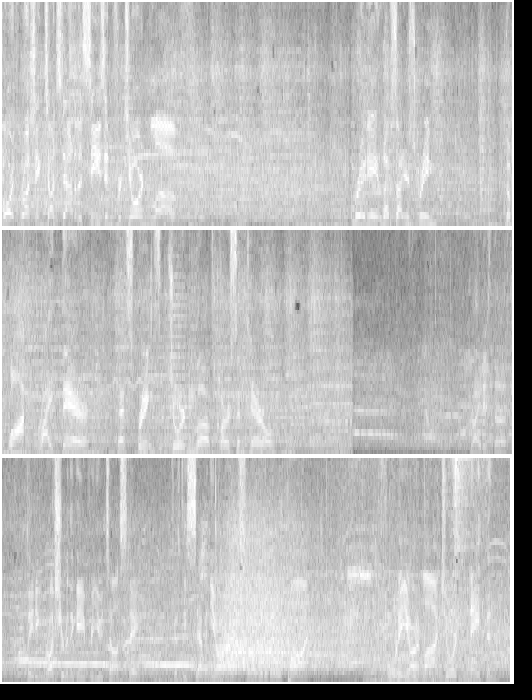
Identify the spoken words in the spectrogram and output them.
Fourth rushing touchdown of the season for Jordan Love. Number 88, left side of your screen. The block right there that springs Jordan Love, Carson Terrell. Wright is the leading rusher in the game for Utah State. 57 yards, over the middle caught. 40-yard line, Jordan Nathan.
